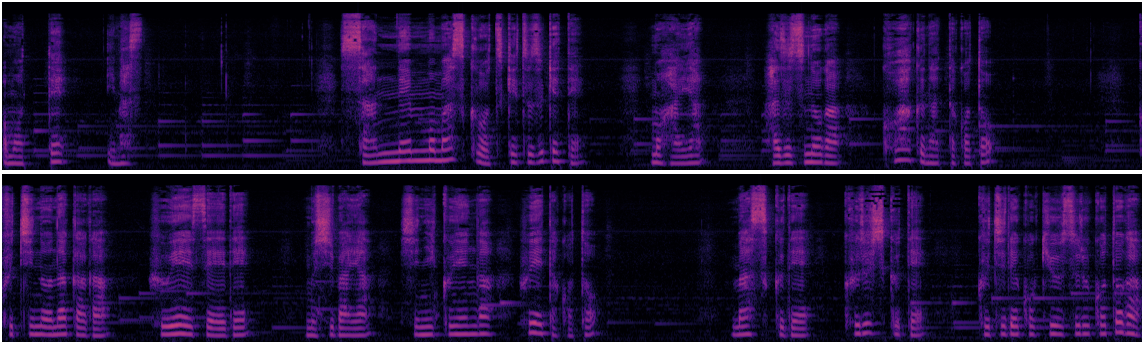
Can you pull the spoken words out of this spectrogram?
思っています。3年もマスクをつけ続けてもはや外すのが怖くなったこと。口の中が不衛生で虫歯や歯肉炎が増えたこと。マスクで苦しくて口で呼吸することが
